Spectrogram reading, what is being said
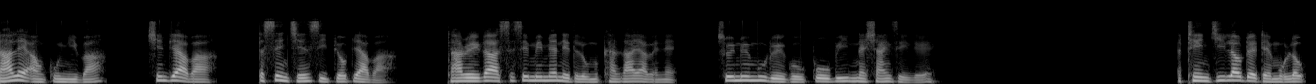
နားလည်အောင်ကူညီပါရှင်းပြပါတဆင့်ချင်းစီပြောပြပါ ဒါတွေကစစ်စစ်မေးမြန်းနေတယ်လို့မခံစားရပဲနဲ့ဆွေးနွေးမှုတွေကိုပိုပြီးနှက်ဆိုင်စေတယ်အထင်ကြီးလောက်တဲ့ဒဲမိုလို့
